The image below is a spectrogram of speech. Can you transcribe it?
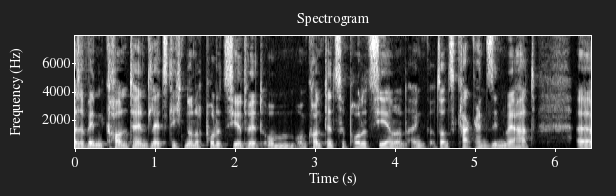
Also wenn Content letztlich nur noch produziert wird, um, um Content zu produzieren und ein, sonst gar keinen Sinn mehr hat, äh,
